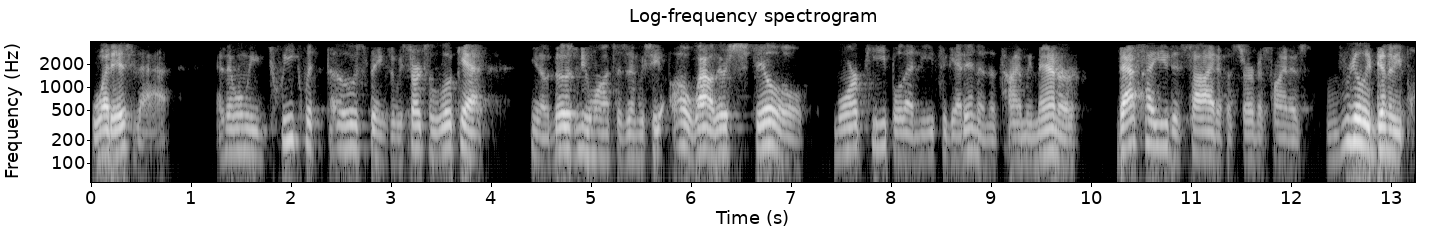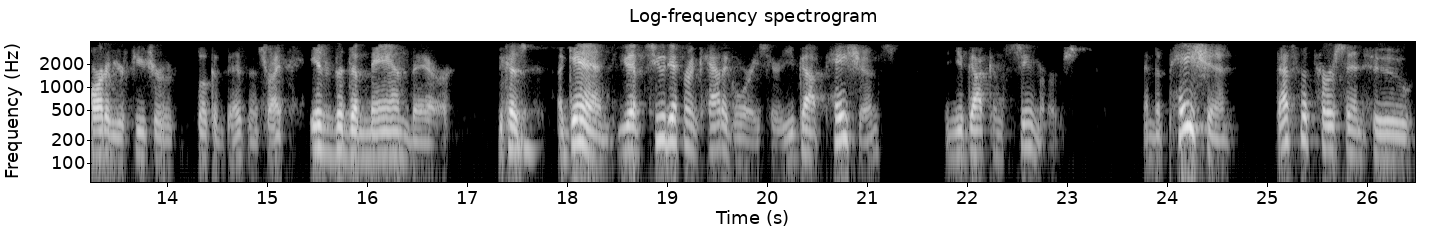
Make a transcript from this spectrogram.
What is that? And then when we tweak with those things and we start to look at, you know, those nuances and we see, oh wow, there's still more people that need to get in in a timely manner. That's how you decide if a service line is really going to be part of your future book of business, right? Is the demand there? Because again, you have two different categories here. You've got patients and you've got consumers. And the patient, that's the person who,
